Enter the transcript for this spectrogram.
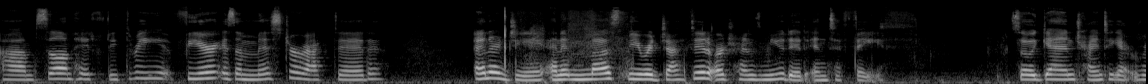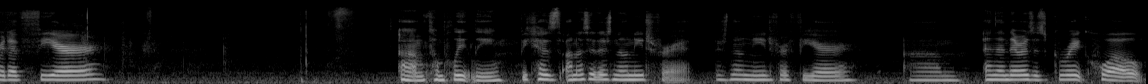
Um, still on page 53, fear is a misdirected energy and it must be rejected or transmuted into faith. So, again, trying to get rid of fear um, completely because honestly, there's no need for it. There's no need for fear. Um, and then there was this great quote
